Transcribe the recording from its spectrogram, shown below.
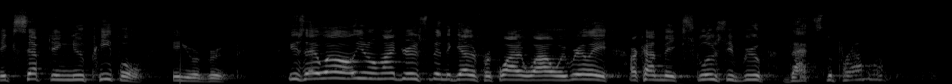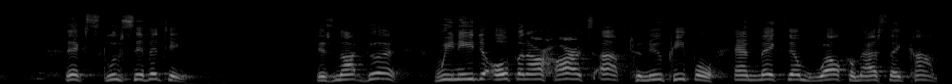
accepting new people in your group. You say, well, you know, my group's been together for quite a while. We really are kind of an exclusive group. That's the problem. Exclusivity is not good. We need to open our hearts up to new people and make them welcome as they come.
